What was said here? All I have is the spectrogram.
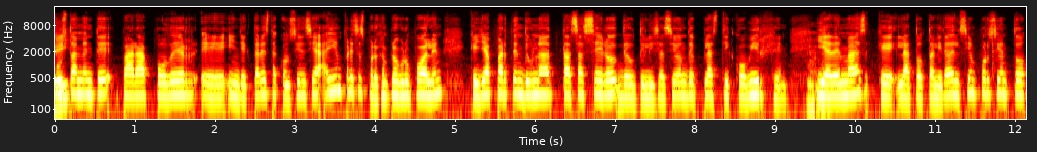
justamente para poder inyectar esta conciencia. Hay empresas, por ejemplo, Grupo Allen, que ya parten de una tasa cero de utilización de plástico virgen y además que la totalidad del 100%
